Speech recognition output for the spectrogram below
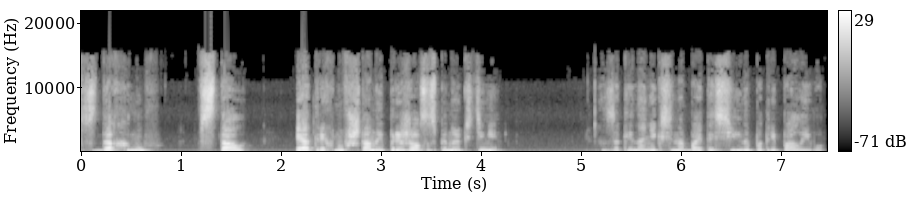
вздохнув, встал и, отряхнув штаны, прижался спиной к стене. Заклинание Ксенобайта сильно потрепало его.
